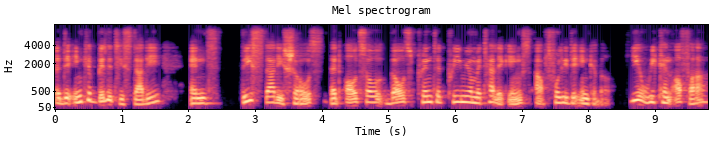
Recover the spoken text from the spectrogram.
a deinkability study and this study shows that also those printed premium metallic inks are fully deinkable. Here we can offer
